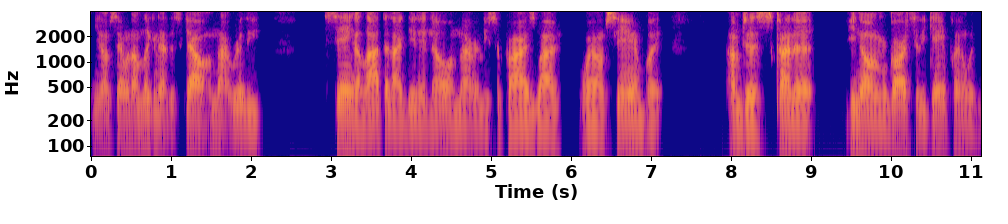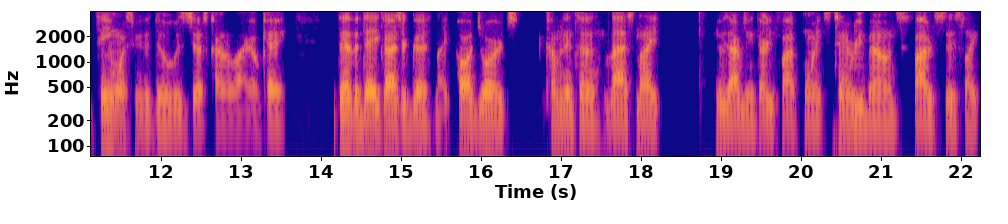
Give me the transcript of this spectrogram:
you know what I'm saying when I'm looking at the scout, I'm not really seeing a lot that I didn't know. I'm not really surprised by what I'm seeing, but I'm just kind of, you know, in regards to the game plan and what the team wants me to do, is just kind of like, okay, at the end of the day, guys are good. Like Paul George coming into last night, he was averaging 35 points, 10 mm-hmm. rebounds, five assists. Like,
